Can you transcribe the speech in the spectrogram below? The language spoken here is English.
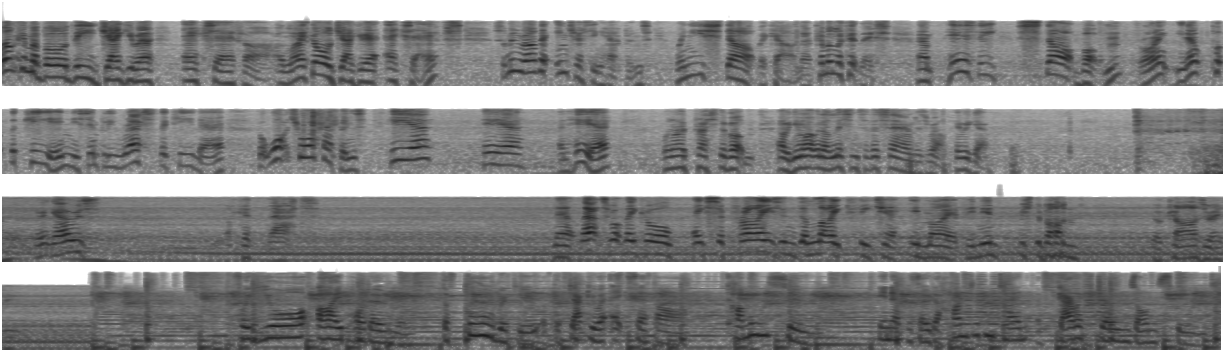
Welcome aboard the Jaguar XFR. Unlike all Jaguar XFs, something rather interesting happens when you start the car. Now come and look at this. Um, here's the start button, right? You don't put the key in, you simply rest the key there. But watch what happens here, here and here when I press the button. Oh, you might want to listen to the sound as well. Here we go. Here it goes. Look at that. Now, that's what they call a surprise and delight feature, in my opinion. Mr. Bond, your car's ready. For your iPod only, the full review of the Jaguar XFR, coming soon in episode 110 of Gareth Jones on Speed.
